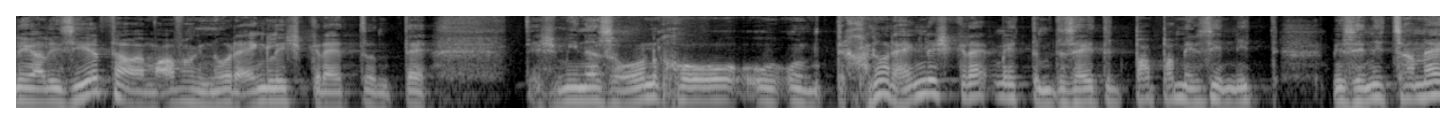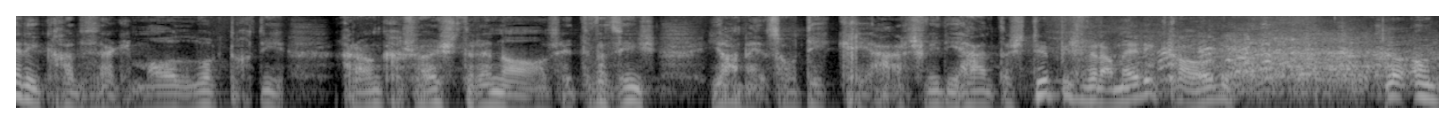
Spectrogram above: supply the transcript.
realisiert habe. Am Anfang nur Englisch geredet und dann, dann ist mein Sohn gekommen und, ich habe nur Englisch geredet mit ihm. Dann sagt er, Papa, wir sind nicht, wir sind nicht in Amerika. Dann sage ich, mal, schau doch die kranken Schwestern an. Sagt er, was ist? Ja, wir so dicke Ärsche wie die haben. Das ist typisch für Amerika, oder? Und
